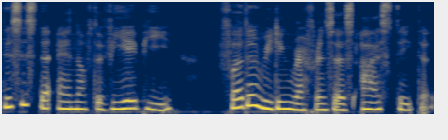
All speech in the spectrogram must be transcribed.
This is the end of the VAP. Further reading references are stated.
